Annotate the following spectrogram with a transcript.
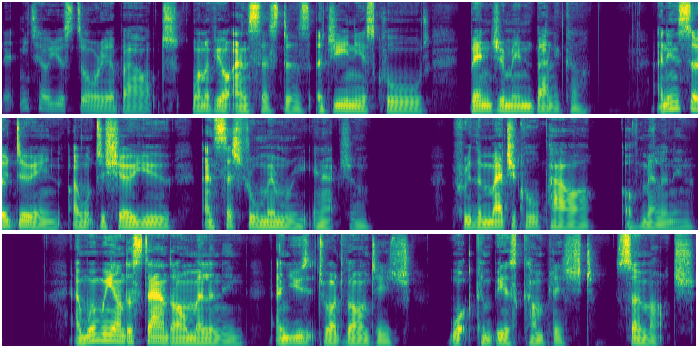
Let me tell you a story about one of your ancestors, a genius called Benjamin Banneker. And in so doing, I want to show you ancestral memory in action through the magical power of melanin. And when we understand our melanin and use it to our advantage, what can be accomplished? So much.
